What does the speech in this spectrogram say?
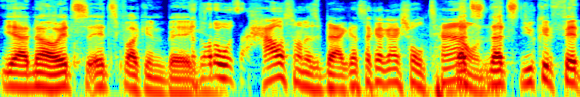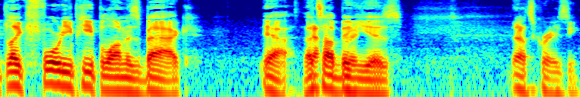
Yeah, no, it's it's fucking big. I thought it was a house on his back. That's like an actual town. That's that's you could fit like forty people on his back. Yeah, that's Yeah, how big right. he is. That's crazy.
